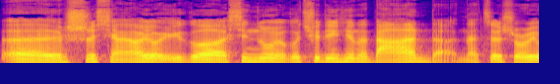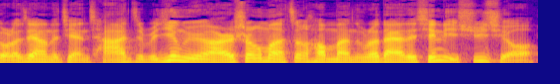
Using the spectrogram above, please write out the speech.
呃，是想要有一个心中有个确定性的答案的。那这时候有了这样的检查，这不应运而生嘛？正好满足了大家的心理需求。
